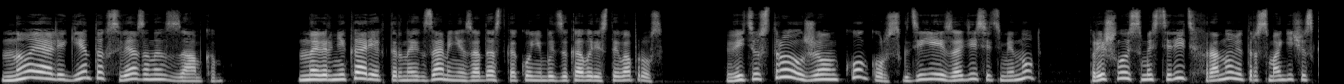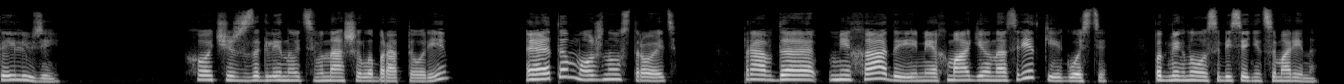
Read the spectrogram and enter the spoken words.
но и о легендах, связанных с замком. Наверняка ректор на экзамене задаст какой-нибудь заковыристый вопрос. Ведь устроил же он конкурс, где ей за 10 минут пришлось смастерить хронометр с магической иллюзией. «Хочешь заглянуть в наши лаборатории? Это можно устроить. Правда, мехады и мехмаги у нас редкие гости», — подмигнула собеседница Марина.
